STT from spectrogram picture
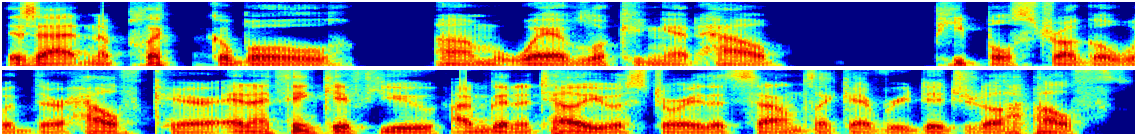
is that an applicable um, way of looking at how people struggle with their health care. And I think if you, I'm going to tell you a story that sounds like every digital health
